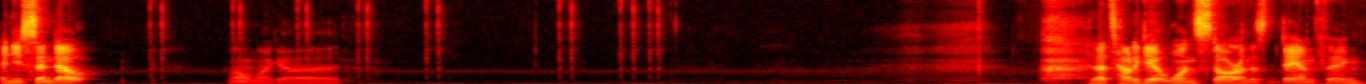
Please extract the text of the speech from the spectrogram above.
And you send out... Oh my god. That's how to get one star on this damn thing.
